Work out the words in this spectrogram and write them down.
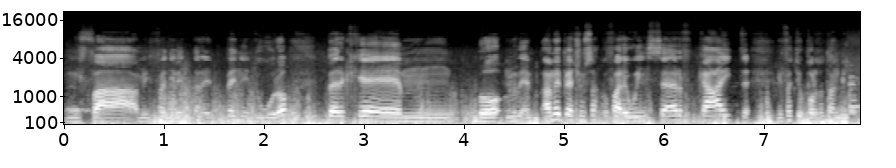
mi- fa, mi fa diventare il pene duro perché mm, boh, a me piace un sacco fare windsurf, kite, infatti ho portato anche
